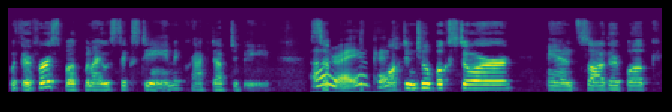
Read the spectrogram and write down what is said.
with their first book when I was 16, It Cracked Up to Be. So All right, okay. walked into a bookstore and saw their book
